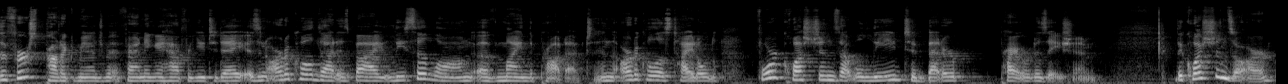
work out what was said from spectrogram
The first product management finding I have for you today is an article that is by Lisa Long of Mind the Product. And the article is titled Four Questions That Will Lead to Better Prioritization. The questions are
